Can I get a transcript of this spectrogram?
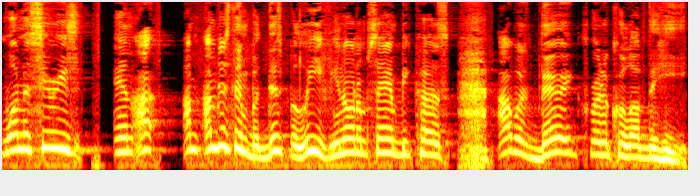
won the series, and I, I'm, I'm just in disbelief, you know what I'm saying? Because I was very critical of the Heat.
